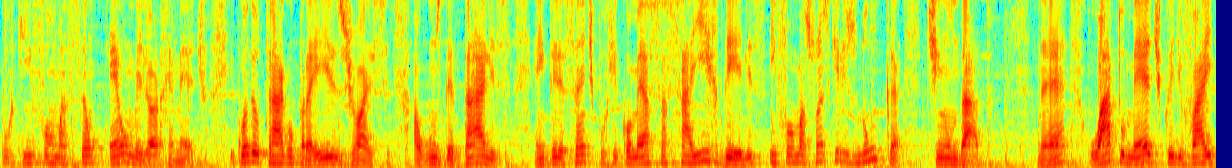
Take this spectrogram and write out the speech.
porque informação é o melhor remédio. E quando eu trago para eles, Joyce, alguns detalhes, é interessante porque começa a sair deles informações que eles nunca tinham dado né? O ato médico ele vai,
